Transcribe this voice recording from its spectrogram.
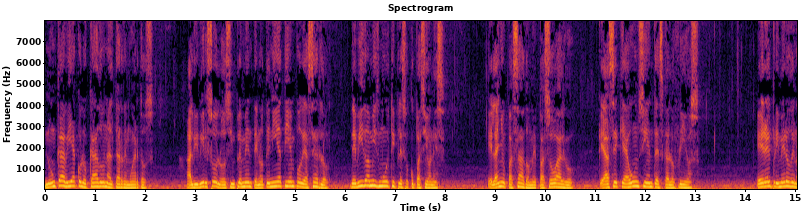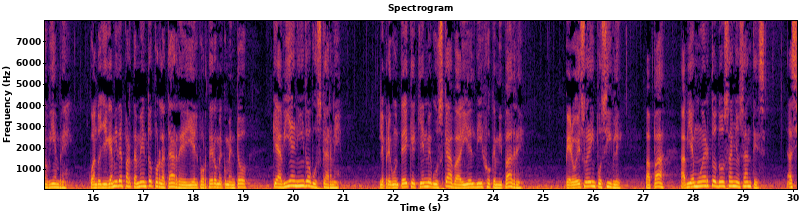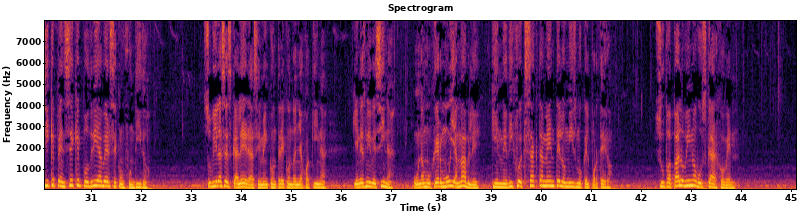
Nunca había colocado un altar de muertos. Al vivir solo simplemente no tenía tiempo de hacerlo, debido a mis múltiples ocupaciones. El año pasado me pasó algo que hace que aún sienta escalofríos. Era el primero de noviembre, cuando llegué a mi departamento por la tarde y el portero me comentó que habían ido a buscarme. Le pregunté que quién me buscaba y él dijo que mi padre. Pero eso era imposible. Papá había muerto dos años antes así que pensé que podría haberse confundido. Subí las escaleras y me encontré con doña Joaquina, quien es mi vecina, una mujer muy amable, quien me dijo exactamente lo mismo que el portero. Su papá lo vino a buscar, joven.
